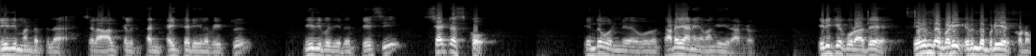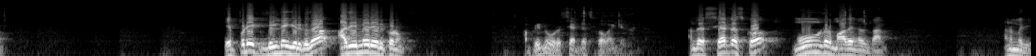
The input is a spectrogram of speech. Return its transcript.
நீதிமன்றத்தில் சில ஆட்களுக்கு தன் கைத்தடிகளை வைத்து நீதிபதியிடம் பேசி ஸ்டேட்டஸ்கோ என்று ஒரு ஒரு தடையானையை வாங்குகிறார்கள். இடிக்கக்கூடாது. இருந்தபடி இருந்தபடி இருக்கணும். எப்படி பில்டிங் இருக்குதோ அதேமாரி இருக்கணும். அப்படின்னு ஒரு ஸ்டேட்டஸ்கோ வாங்கிடுறாங்க அந்த ஸ்டேட்டஸ்கோ மூன்று மாதங்கள் தான். அனுமதி.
